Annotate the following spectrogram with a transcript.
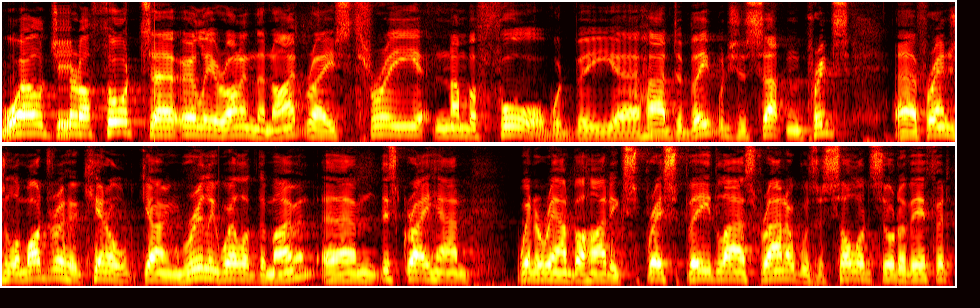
Well, Jared, I thought uh, earlier on in the night, race three, number four would be uh, hard to beat, which is Sutton Prince uh, for Angela Modra. Her kennel going really well at the moment. Um, this greyhound went around behind Express Speed last run. It was a solid sort of effort,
